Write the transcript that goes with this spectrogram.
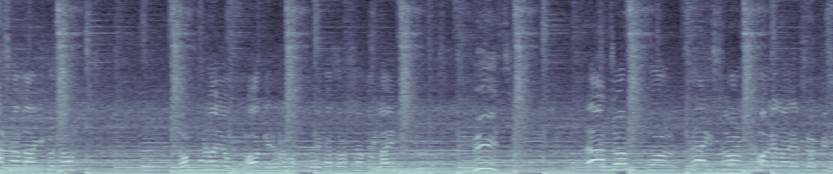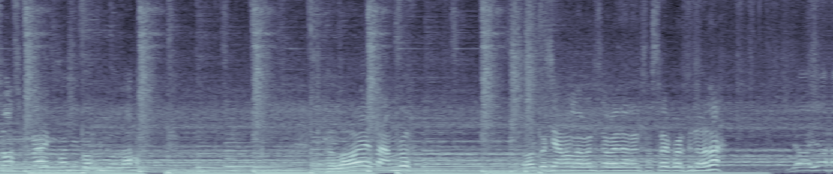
आशा लागेको छ। सम्पूर्ण यो भ्लग हेरेर बस्नुभएका दर्शकहरूलाई प्लिज राजन पललाई सर्च गरेर एकचोटि सब्सक्राइब पनि गरिदिनु होला ल यता हाम्रो अर्को च्यानललाई पनि सबैजनाले सब्सक्राइब गरिदिनु होला या या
